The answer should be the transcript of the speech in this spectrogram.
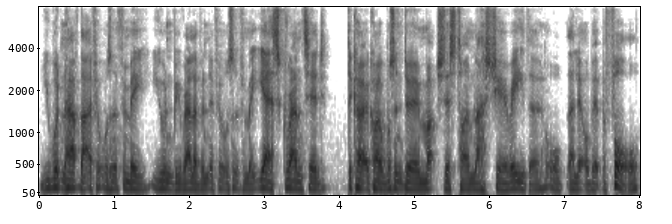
you wouldn't have that if it wasn't for me. You wouldn't be relevant if it wasn't for me. Yes, granted, Dakota Kai wasn't doing much this time last year either, or a little bit before,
